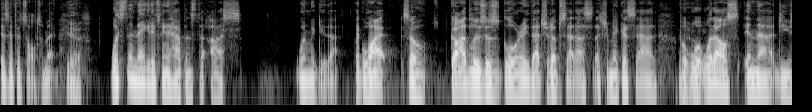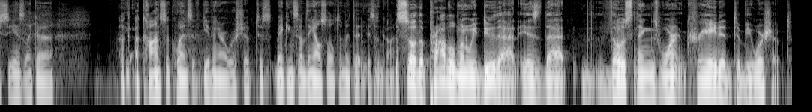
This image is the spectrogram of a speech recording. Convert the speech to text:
as if it's ultimate. Yes. What's the negative thing that happens to us when we do that? Like why? So God loses glory. That should upset us. That should make us sad. But what what else in that do you see as like a a, a consequence of giving our worship to making something else ultimate that isn't God? So the problem when we do that is that those things weren't created to be worshipped,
